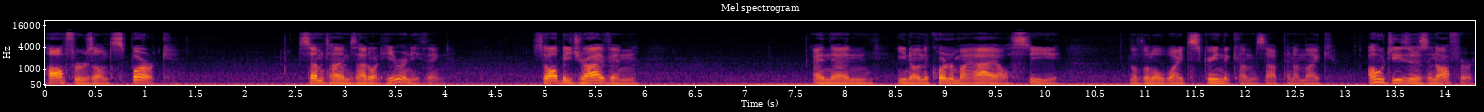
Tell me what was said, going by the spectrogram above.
offers on Spark, sometimes I don't hear anything. So I'll be driving, and then, you know, in the corner of my eye, I'll see the little white screen that comes up, and I'm like, oh, geez, there's an offer.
